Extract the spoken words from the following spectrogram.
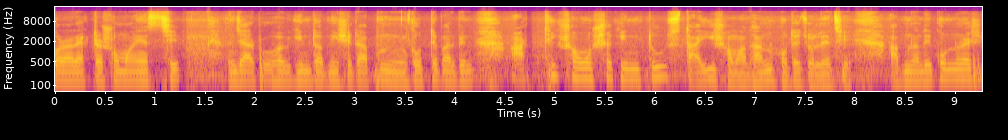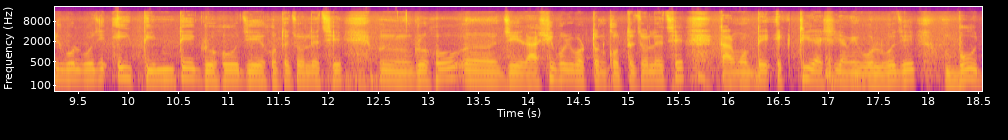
করার একটা সময় এসছে, যার প্রভাবে কিন্তু আপনি সেটা করতে পারবেন। আর্থিক সমস্যা কিন্তু স্থায়ী সমাধান হতে চলেছে। আপনাদের কন্যা রাশির বলব যে এই তিনটে গ্রহ যে হতে চলেছে গ্রহ যে রাশি পরিবর্তন করতে চলেছে, তার মধ্যে একটি রাশি আমি বলব যে বুধ।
